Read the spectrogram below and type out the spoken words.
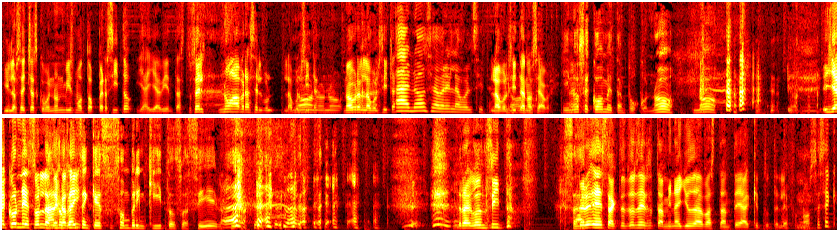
y los echas como en un mismo topercito y ahí avientas tu cel. No abras el la No, bolsita. no, No, no. abres la Ajá. bolsita. Ah, no, se abre la bolsita. La bolsita no, se abre. Y no se come tampoco, no, no. Y ya con eso las Ah, no dejas ahí. piensen que esos son brinquitos o así. ¿no? Dragoncito. Exacto. Pero exacto, entonces eso también ayuda bastante a que tu teléfono se seque.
